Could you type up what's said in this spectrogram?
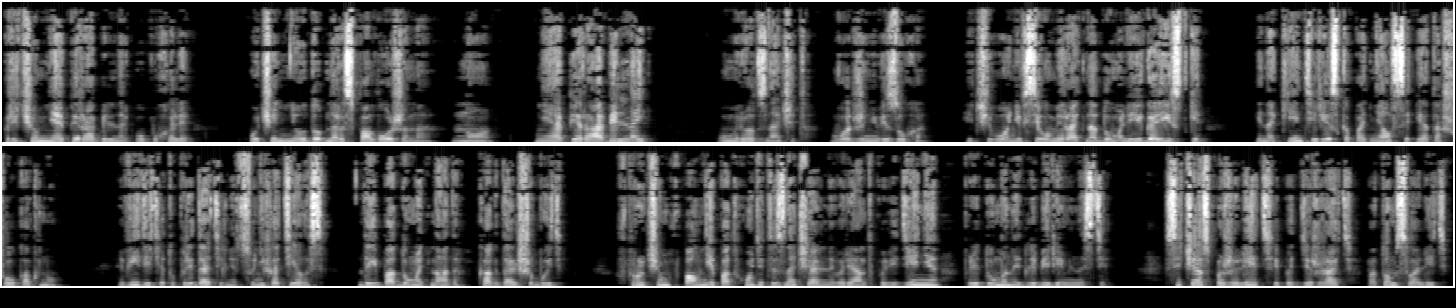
причем неоперабельной опухоли. Очень неудобно расположена, но... Неоперабельной? Умрет, значит. Вот же невезуха. И чего они все умирать надумали, эгоистки? Иннокентий резко поднялся и отошел к окну. Видеть эту предательницу не хотелось. Да и подумать надо, как дальше быть. Впрочем, вполне подходит изначальный вариант поведения, придуманный для беременности. Сейчас пожалеть и поддержать, потом свалить.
